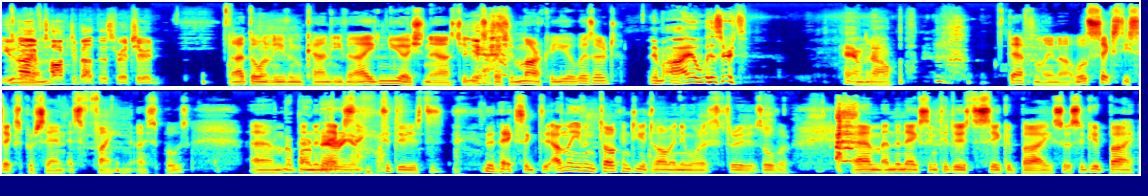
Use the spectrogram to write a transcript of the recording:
You and I have talked about this, Richard. I don't even can't even. I knew I shouldn't have asked you this Yeah. question. Mark, are you a wizard? Am I a wizard? Hell No. no. Definitely not. Well, sixty-six percent is fine, I suppose. Um, I'm a and the next thing to do is to, the next thing. To, I'm not even talking to you, Tom, anymore. It's through. It's over. Um, and the next thing to do is to say goodbye. So it's a goodbye.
